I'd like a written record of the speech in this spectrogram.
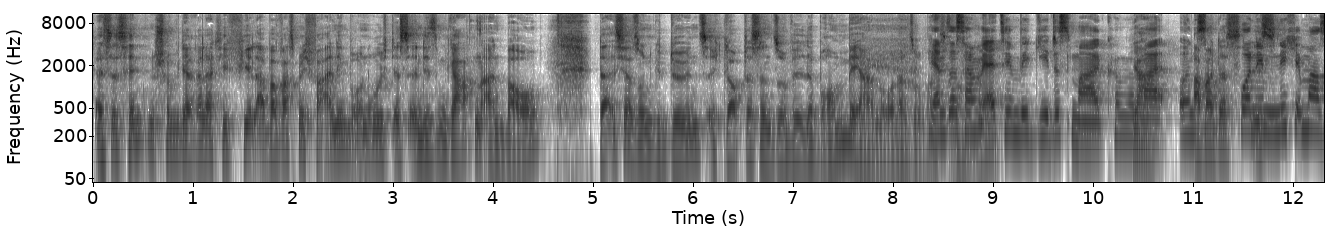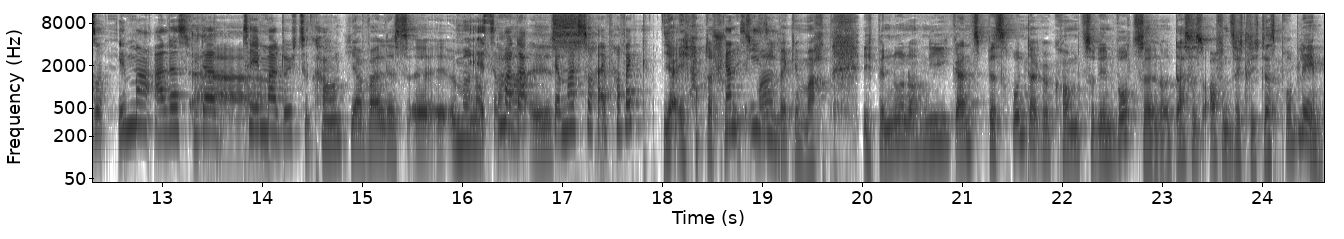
Es ist hinten schon wieder relativ viel, aber was mich vor allen Dingen beunruhigt ist in diesem Gartenanbau, da ist ja so ein Gedöns, ich glaube, das sind so wilde Brombeeren oder sowas. Jens, das haben, erzählen wir jedes Mal. Können wir Ja, mal uns aber das vornehmen, ist- nicht immer so immer alles wieder zehnmal durchzukauen. ja, weil das äh, immer noch ist da immer da. ist. Dann machst du doch einfach weg. Ja, ich habe das schon x-mal weggemacht. Ich bin nur noch nie ganz bis runtergekommen zu den Wurzeln. Und das ist offensichtlich das Problem.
